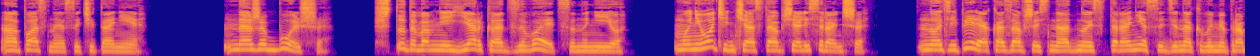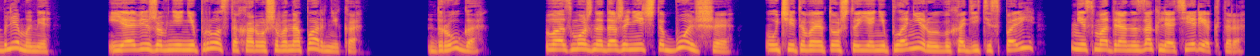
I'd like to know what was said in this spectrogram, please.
опасное сочетание. Даже больше. Что-то во мне ярко отзывается на нее. Мы не очень часто общались раньше, но теперь, оказавшись на одной стороне с одинаковыми проблемами, я вижу в ней не просто хорошего напарника, друга, возможно, даже нечто большее, учитывая то, что я не планирую выходить из пари, несмотря на заклятие ректора.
